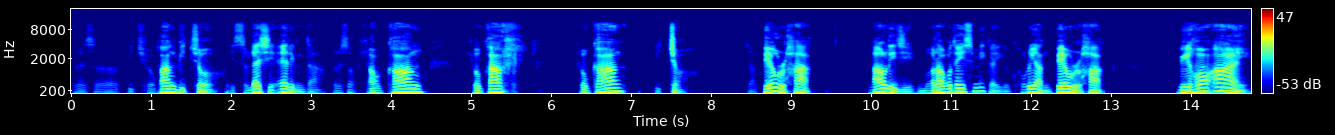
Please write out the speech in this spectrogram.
그래서 효강 비초, 슬래시 L입니다. 그래서 효강, 효강, 효강 비초. 자, 배울 학, knowledge 뭐라고 돼 있습니까? 이거 코리안 배울 학, 위호아이,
